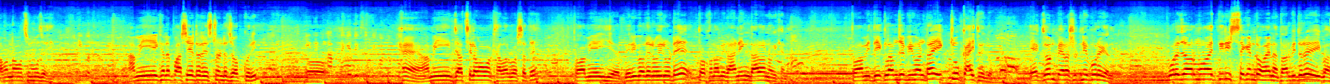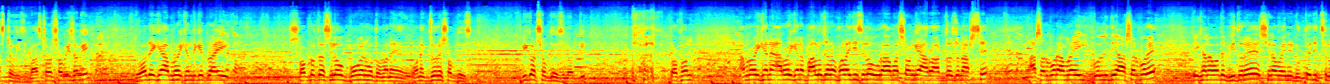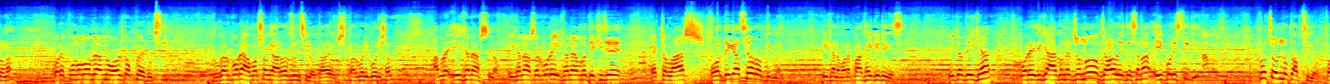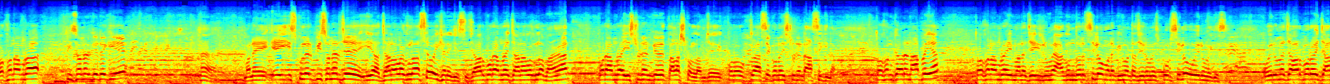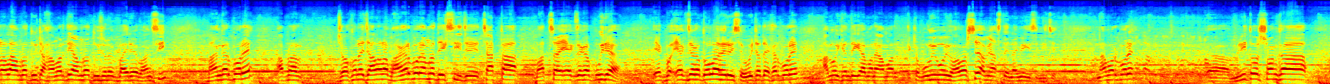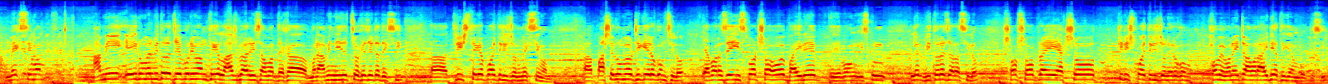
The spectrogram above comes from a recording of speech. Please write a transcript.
আমার নাম হচ্ছে মুজাহিদ? আমি এখানে পাশে একটা রেস্টুরেন্টে জব করি। তো হ্যাঁ আমি যাচ্ছিলাম আমার খালার বাসাতে। তো আমি এই বেরিবাদের ওই রোডে তখন আমি রানিং দাঁড়ানো এখানে। তো আমি দেখলাম যে বিমানটা একটু কাইত হইল। একজন প্যারাশুট নিয়ে পড়ে গেল। পড়ে যাওয়ার মনে হয় তিরিশ সেকেন্ডও হয় না, তার ভিতরে এই বাসটা হয়েছে। বাসটা হওয়ার সঙ্গে সঙ্গে ধোয়া দেখে আমরা ওইখান থেকে প্রায় শব্দটা ছিল বোমের মতো মানে অনেক জোরে শব্দ হয়েছিল বিকট শব্দ হয়েছিল আর কি। তখন আমরা ওইখানে আরও ওইখানে বালু যারা ফালাই দিয়েছিল, ওরা আমার সঙ্গে আরও আট দশজন আসছে। আসার পরে আমরা এই গল্লি দিয়ে আসার পরে এখানে আমাদের ভিতরে সেনাবাহিনী ঢুকতে দিচ্ছিল না। পরে কোনোভাবে আমি অল টপ করে ঢুকছি। ঢোকার পরে আমার সঙ্গে আরও একজন ছিল, তার তার বাড়ি বরিশাল। আমরা এইখানে আসছিলাম। এখানে আসার পরে এখানে আমরা দেখি যে একটা লাশ অর্ধেক আছে আর অর্ধেক নাই। এখানে মানে পাখায় কেটে গেছে। এটা দেখে পরে এদিকে আগুনের জন্য যাওয়া যাইতেছে না। এই পরিস্থিতি প্রচণ্ড তাপ ছিল। তখন আমরা পিছনের গেটে গিয়ে হ্যাঁ মানে এই স্কুলের পিছনের যে ইয়া জানালাগুলো আছে, ওইখানে গেছি। যাওয়ার পরে আমরা জানালাগুলো ভাঙার পরে আমরা স্টুডেন্টকে তালাশ করলাম যে কোনো ক্লাসে কোনো স্টুডেন্ট আছে কি না তখন কাউরে না পাইয়া তখন আমরা এই মানে যেই রুমে আগুন ধরেছিল মানে বিমানটা যে রুমে পড়ছিল, ওই রুমে গেছি। ওই রুমে যাওয়ার পর ওই জানালা আমরা দুইটা হামার দিয়ে আমরা দুইজনে বাইরে ভাঙছি। ভাঙার পরে আপনার যখন এই জানালা ভাঙার পরে আমরা দেখছি যে চারটা বাচ্চা এক জায়গা পুইরা, এক এক জায়গা দোলা হয়ে রয়েছে, ওইটা দেখার পরে আমি ওইখান থেকে মানে আমার একটা বমি বমি ভাব আসছে, আমি আস্তে নামিয়ে গেছি নিচে। নামার পরে মৃতর সংখ্যা ম্যাক্সিমাম আমি এই রুমের ভিতরে যে পরিমাণ থেকে লাশ বার হয়েছে আমার দেখা মানে আমি নিজের চোখে যেটা দেখছি ত্রিশ থেকে পঁয়ত্রিশ জন ম্যাক্সিমাম পাশের রুমেও ঠিক এরকম ছিল। এবার যে স্পট সহ বাইরে এবং স্কুলের ভিতরে যারা ছিল, সব সহ প্রায় একশো তিরিশ পঁয়ত্রিশ জন এরকম হবে মানে এটা আমার আইডিয়া থেকে আমি বলতেছি।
